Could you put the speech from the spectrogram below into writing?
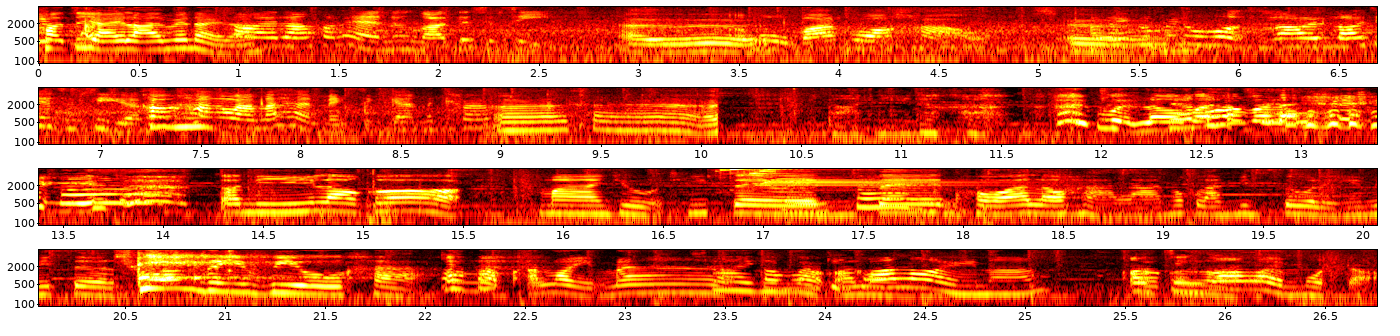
เขาจะย้ายร้านไปไหนซนะ อยรามคำแหง174เออ หมู่บ้านบัวขาวเอออะไรก็ไม่รู้ร้อยร้อยเจ็ดสิบสี่อะข้างๆร้านอาหารเม็กซิกันนะคะเออค่ะ ตอนนี้นะคะ เหมือนเรามาทำอะไรอย่างงี้ ตอนนี้เราก็ มาอยู่ที่เซเว่นเซนเพราะว่าเราหาร้านพวกร้านบินซูอะไรเงี้ยไม่เจอ ช่วงรีวิวค่ะ กินแบบอร่อยมากใช่กินแบบอก็ร่ออย ร่อยนะ เอาจริงก็อร่อยหมดอะ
